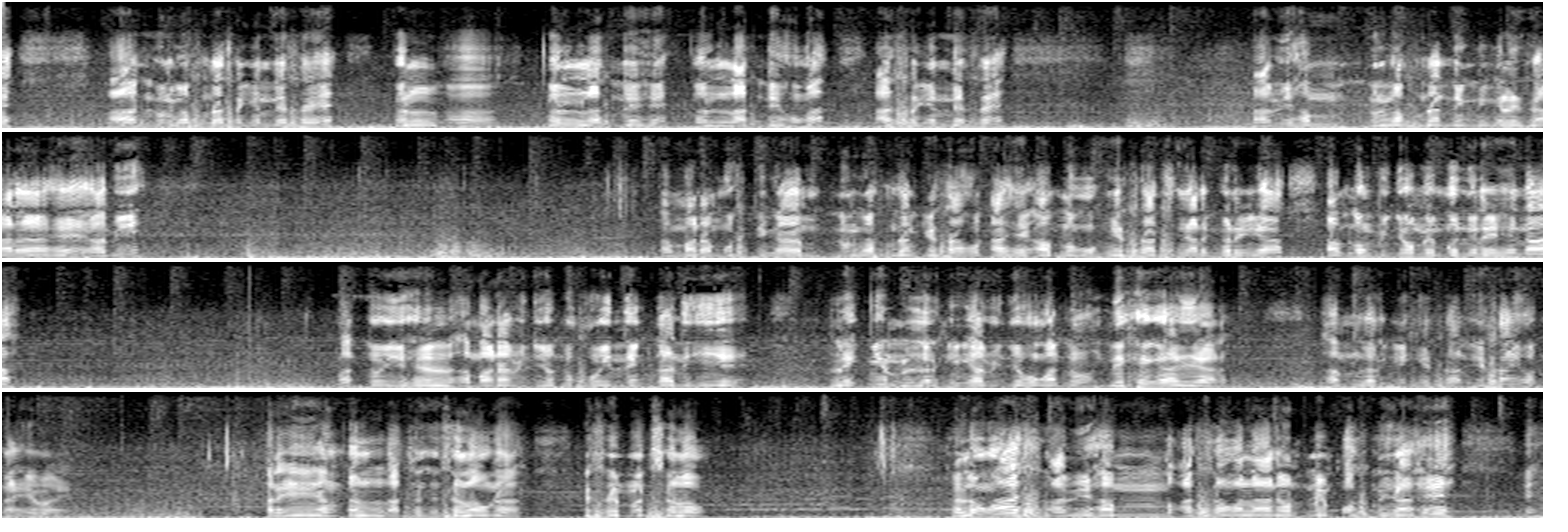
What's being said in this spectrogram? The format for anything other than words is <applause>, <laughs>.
आज दुर्गा पूजा से एंड से कल कल लास्ट डे है, कल लास्ट डे होगा, आज से एंड से अभी हम दुर्गा पूजा देखने के लिए जा रहे हैं अभी। हमारा मुस्लिम का दुर्गा पूजा कैसा होता है, आप लोगों के साथ शेयर करेगा आप लोग वीडियो में बने रहे ना बात तो ये है, हमारा वीडियो तो कोई देखता नहीं है, लेकिन लड़की का वीडियो होगा तो देखेगा यार। हम लड़के के साथ ऐसा ही होता है भाई। अरे अंकल, अच्छे से चलाओ ना, ऐसे मत चलाओ। हेलो गाइस अभी हम अच्छा वाला रोड में पहुँच गया है।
